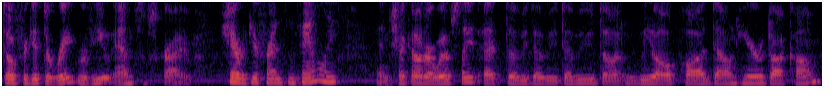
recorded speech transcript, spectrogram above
Don't forget to rate, review, and subscribe. Share with your friends and family, And check out our website at www.weallpoddownhere.com.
